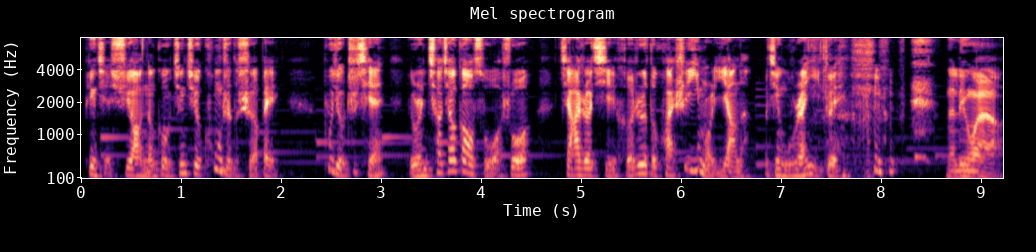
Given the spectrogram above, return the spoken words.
并且需要能够精确控制的设备。不久之前，有人悄悄告诉我说，加热器和热得快是一模一样的，我竟无言以对。那另外啊，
